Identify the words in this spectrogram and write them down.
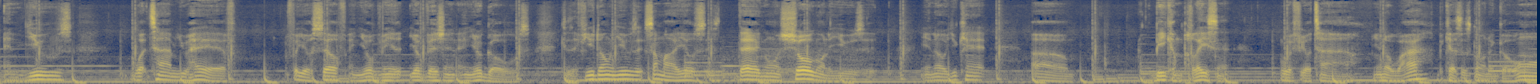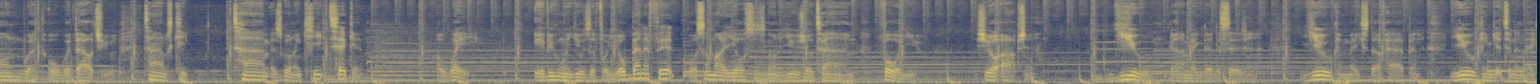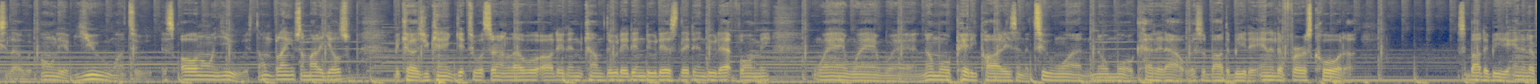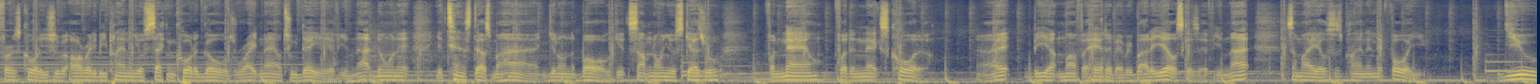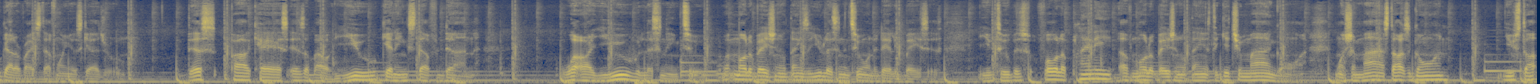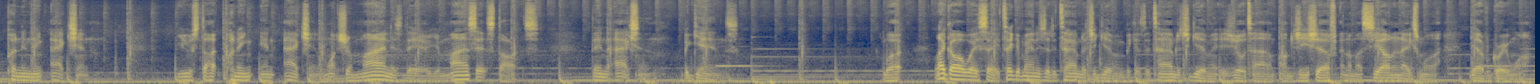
and use what time you have for yourself and your your vision and your goals. Because if you don't use it, somebody else is daggone sure going to use it. You know, you can't um, be complacent with your time. You know why? Because it's going to go on with or without you. Times keep time is going to keep ticking away. If you're going to use it for your benefit or somebody else is going to use your time for you. It's your option. You got to make that decision. You can make stuff happen. You can get to the next level only if you want to. It's all on you. don't blame somebody else because you can't get to a certain level. Oh, they didn't come through. They didn't do this. They didn't do that for me. When, when, when. No more pity parties in the 2 1. No more. Cut it out. It's about to be the end of the first quarter. It's about to be the end of the first quarter. You should already be planning your second quarter goals right now, today. If you're not doing it, you're 10 steps behind. Get on the ball. Get something on your schedule for now, for the next quarter. All right? Be a month ahead of everybody else because if you're not, somebody else is planning it for you. You got to write stuff on your schedule. This podcast is about you getting stuff done. What are you listening to? What motivational things are you listening to on a daily basis? YouTube is full of plenty of motivational things to get your mind going. Once your mind starts going, you start putting in action. You start putting in action. Once your mind is there, your mindset starts, then the action begins. But like I always say, take advantage of the time that you're given because the time that you're given is your time. I'm G Chef, and I'm gonna see y'all in the next one. You have a great one.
